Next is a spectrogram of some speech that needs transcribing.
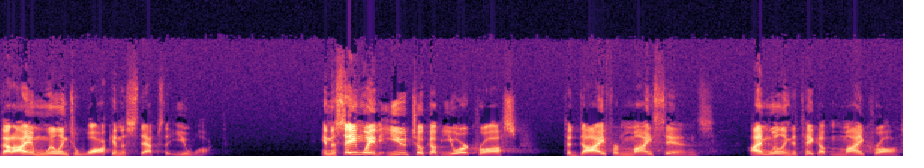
that I am willing to walk in the steps that you walked? In the same way that you took up your cross to die for my sins, I'm willing to take up my cross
